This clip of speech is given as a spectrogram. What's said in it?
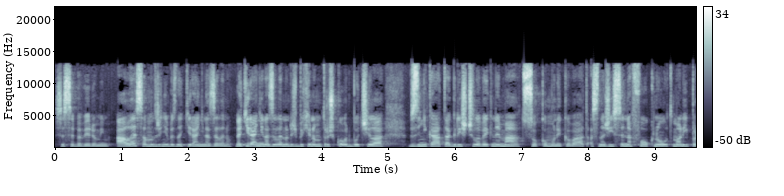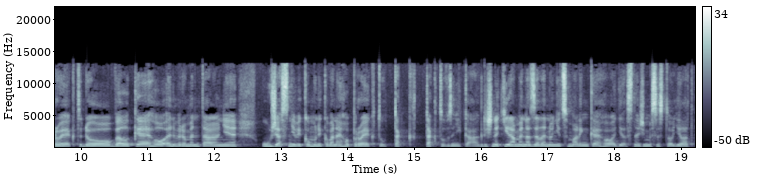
se sebevědomím. Ale samozřejmě bez natírání na zeleno. Natírání na zeleno, když bych jenom trošku odbočila, vzniká tak, když člověk nemá co komunikovat a snaží se nafouknout malý projekt do velkého environmentálně úžasně vykomunikovaného projektu. Tak tak to vzniká. Když natíráme na zeleno něco malinkého a děl, snažíme se z toho dělat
